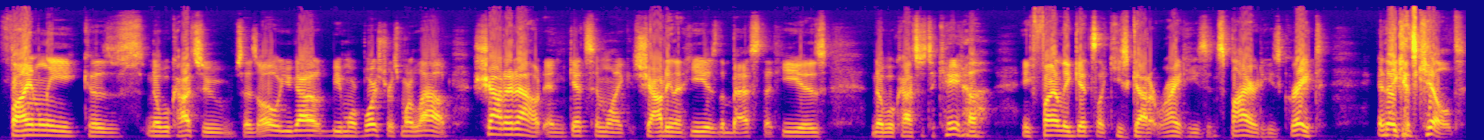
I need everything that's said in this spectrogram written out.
Finally, because Nobukatsu says, "Oh, you gotta be more boisterous, more loud, shout it out," and gets him like shouting that he is the best, that he is Nobukatsu Takeda. He finally gets like he's got it right. He's inspired. He's great, and then he gets killed.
